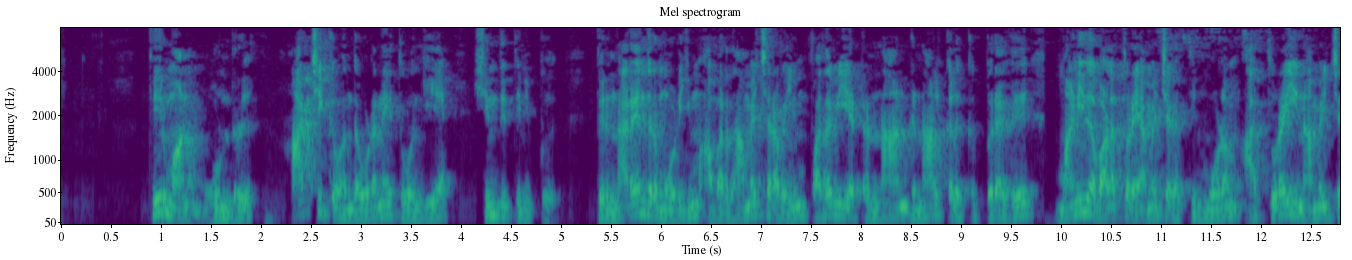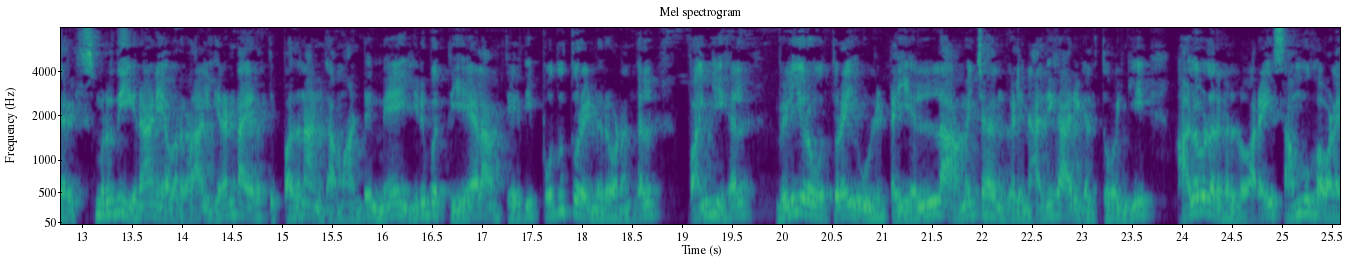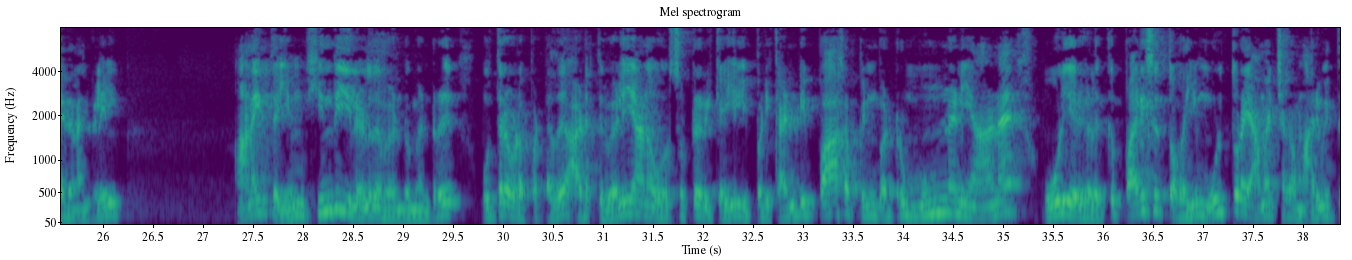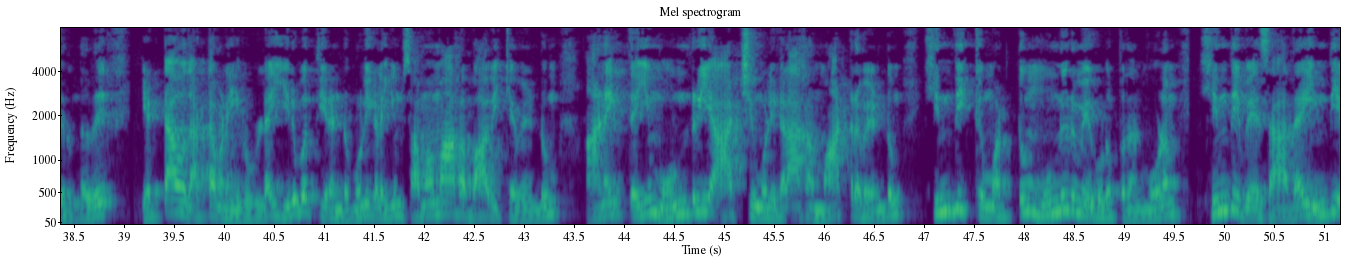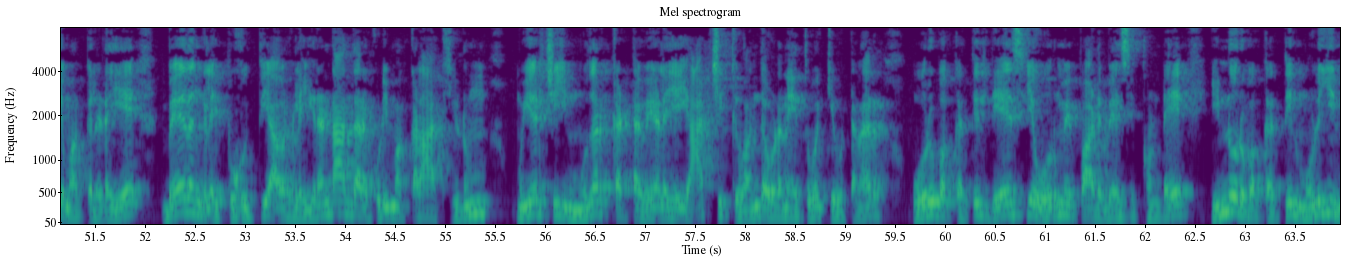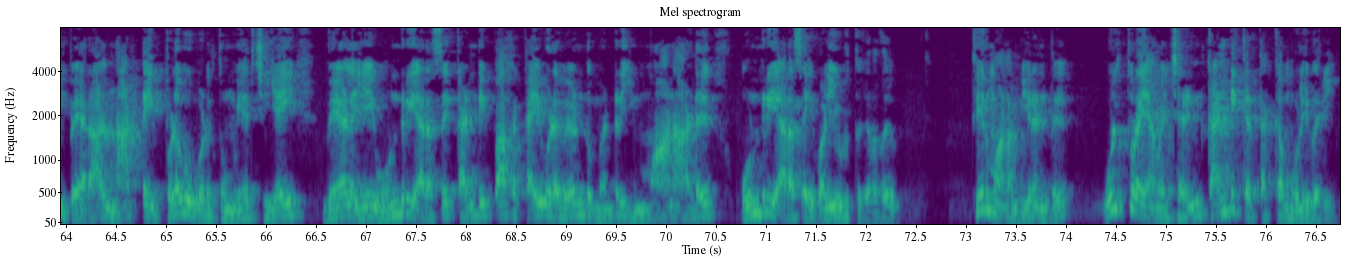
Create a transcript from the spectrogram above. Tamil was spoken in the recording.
தீர்மானம் ஒன்று ஆட்சிக்கு வந்த உடனே துவங்கிய ஹிந்தி திணிப்பு. திரு. நரேந்திர மோடியும் அவரது அமைச்சரவையும் பதவியேற்ற நான்கு நாட்களுக்கு பிறகு மனித வளத்துறை அமைச்சகத்தின் மூலம் அத்துறையின் அமைச்சர் ஸ்மிருதி இரானி அவர்களால் இரண்டாயிரத்தி பதினான்காம் ஆண்டு மே இருபத்தி ஏழாம் தேதி பொதுத்துறை நிறுவனங்கள் வங்கிகள் வெளியுறவுத்துறை உள்ளிட்ட எல்லா அமைச்சகங்களின் அதிகாரிகள் துவங்கி அலுவலர்கள் வரை சமூக வலைதளங்களில் அனைத்தையும் ஹிந்தியில் எழுத வேண்டும் என்று உத்தரவிடப்பட்டது. அடுத்து வெளியான ஒரு சுற்றறிக்கையில் இப்படி கண்டிப்பாக பின்பற்றும் முன்னணியான ஊழியர்களுக்கு பரிசு தொகையும் உள்துறை அமைச்சகம் அறிவித்திருந்தது. எட்டாவது அட்டவணையில் உள்ள இருபத்தி இரண்டு மொழிகளையும் சமமாக பாவிக்க வேண்டும். அனைத்தையும் ஒன்றிய ஆட்சி மொழிகளாக மாற்ற வேண்டும். ஹிந்திக்கு மட்டும் முன்னுரிமை கொடுப்பதன் மூலம் ஹிந்தி பேசாத இந்திய மக்களிடையே பேதங்களை புகுத்தி அவர்களை இரண்டாந்தர குடிமக்களாக்கிடும் முயற்சியின் முதற்கட்ட வேலையை ஆட்சிக்கு வந்தவுடனே துவக்கிவிட்டனர் ஒரு பக்கத்தில் தேசிய ஒருமைப்பாடு பேசிக்கொண்டே இன்னொரு பக்கத்தில் மொழியின் பெயரால் நாட்டை பிளவுபடுத்தும் முயற்சியை வேலையை ஒன்றிய அரசு கண்டிப்பாக கைவிட வேண்டும் என்று இம்மாநாடு ஒன்றிய அரசை வலியுறுத்துகிறது. தீர்மானம் இரண்டு உள்துறை அமைச்சரின் கண்டிக்கத்தக்க மொழிவரி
